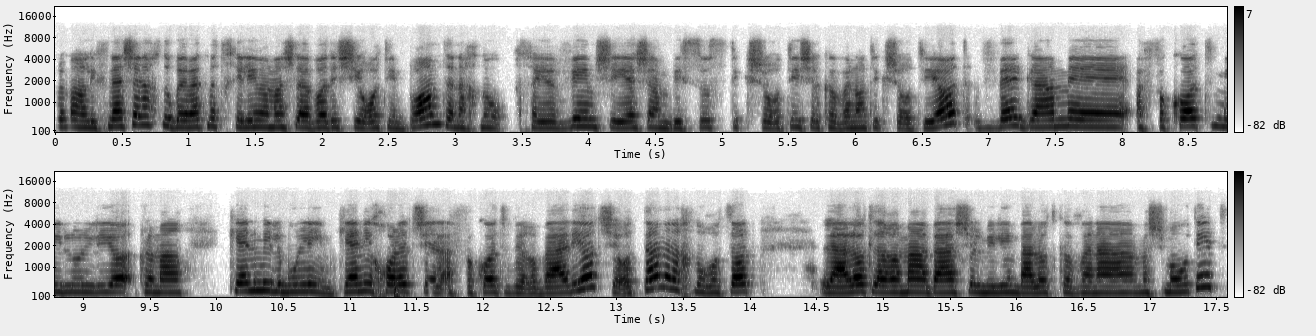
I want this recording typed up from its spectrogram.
כלומר, לפני שאנחנו באמת מתחילים ממש לעבוד ישירות עם פרומפט, אנחנו חייבים שיהיה שם ביסוס תקשורתי של כוונות תקשורתיות וגם uh, הפקות מילוליות, כלומר, כן מלמולים, כן יכולת של הפקות ורבליות, שאותן אנחנו רוצות לעלות לרמה הבאה של מילים בעלות כוונה משמעותית,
